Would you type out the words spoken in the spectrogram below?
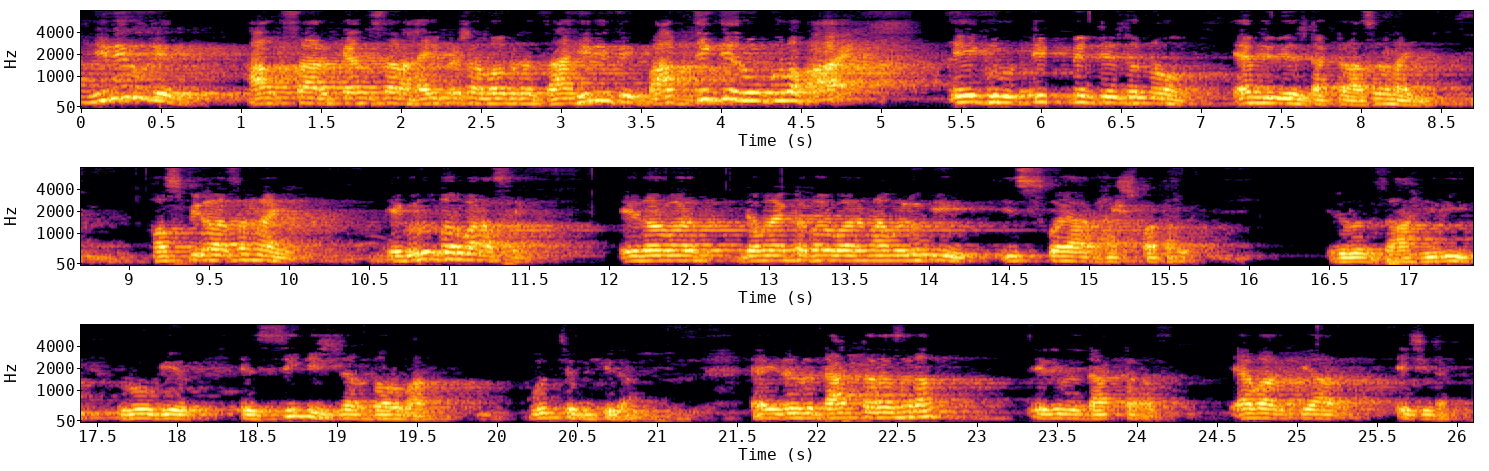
জাহিরি রোগের ulcer cancer high pressure low জাহিরি যে বাহ্যিক যে রোগগুলো হয়, এইগুলো ট্রিটমেন্টের জন্য এমবিবিএস ডাক্তার আছে নাই? হসপিটাল আছে নাই? এগুলোর দরবার আছে। এই দরবার, যেমন একটা দরবারের নাম হলো কি? স্কয়ার হাসপাতাল এটা হলো জাহিরি রোগের এই চিকিৎসার দরবার। বুঝছেন কিনা? এইটা যে ডাক্তার আছে না? মধ্যে ডাক্তার আছে। এবার কি আর এসি ডাক্তার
